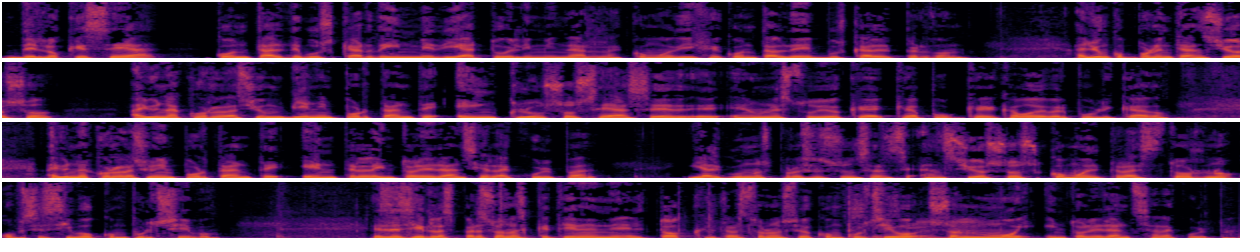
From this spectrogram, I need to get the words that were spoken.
De lo que sea, con tal de buscar de inmediato eliminarla, como dije, con tal de buscar el perdón. Hay un componente ansioso, hay una correlación bien importante e incluso se hace eh, en un estudio que, que acabo de ver publicado. Hay una correlación importante entre la intolerancia a la culpa y algunos procesos ans- ansiosos como el trastorno obsesivo compulsivo. Es decir, las personas que tienen el TOC, el trastorno obsesivo compulsivo, son muy intolerantes a la culpa.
